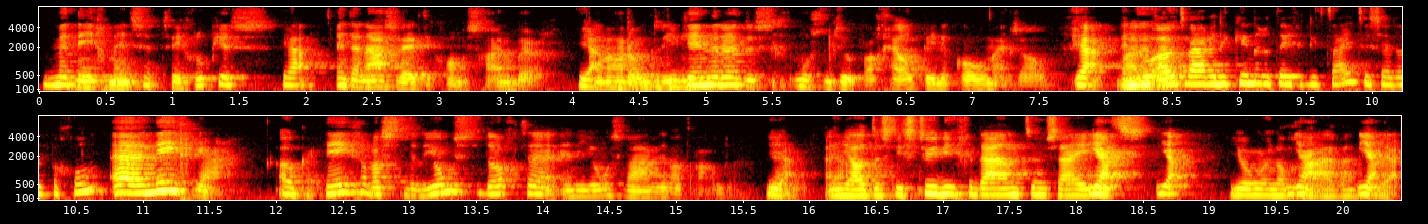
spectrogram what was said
Met negen mensen, twee groepjes. Ja. En daarnaast werkte ik gewoon in Schuilenburg. Ja, en we hadden ook drie kinderen, dus er moest natuurlijk wel geld binnenkomen en zo. Ja, en Maar hoe oud waren die kinderen tegen die tijd, als jij dat begon? Eh, negen jaar. Oké. Negen was de jongste dochter en de jongens waren wat ouder. Ja. En je had dus die studie gedaan toen zij iets ja, jonger nog waren. ja.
